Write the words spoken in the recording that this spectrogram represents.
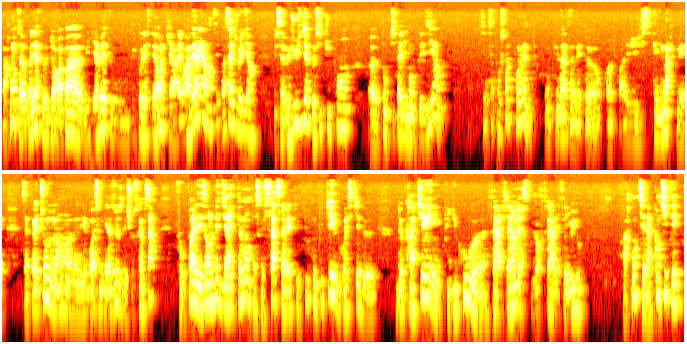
Par contre, ça ne veut pas dire que tu n'auras pas du diabète ou du cholestérol qui arrivera derrière. Hein. C'est pas ça que je veux dire. Mais ça veut juste dire que si tu prends euh, ton petit aliment plaisir, ça ne pose pas de problème. Donc là, ça va être, euh, j'ai cité une marque, mais ça peut être chose, hein, les boissons gazeuses, des choses comme ça. Il faut pas les enlever directement parce que ça, ça va être plus compliqué. Vous risquez de, de craquer et puis du coup euh, faire l'effet inverse, toujours faire l'effet yo-yo. Par contre, c'est la quantité.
